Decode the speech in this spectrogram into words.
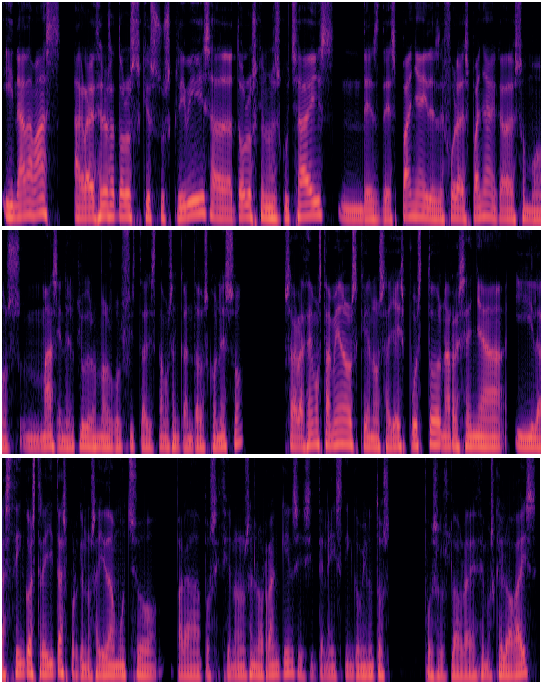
Y nada más, agradeceros a todos los que os suscribís, a todos los que nos escucháis desde España y desde fuera de España, que cada vez somos más en el Club de los Malos Golfistas y estamos encantados con eso. Os agradecemos también a los que nos hayáis puesto una reseña y las cinco estrellitas porque nos ayuda mucho para posicionarnos en los rankings y si tenéis cinco minutos pues os lo agradecemos que lo hagáis.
